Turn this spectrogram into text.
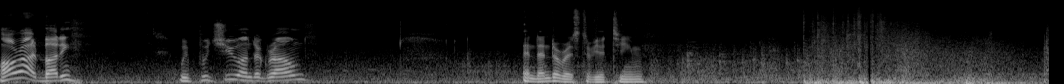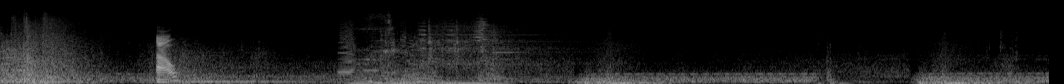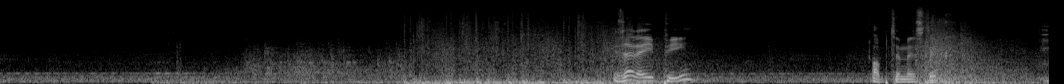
All right, buddy. We put you underground. And then the rest of your team. Ow. Is that AP? Optimistic.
